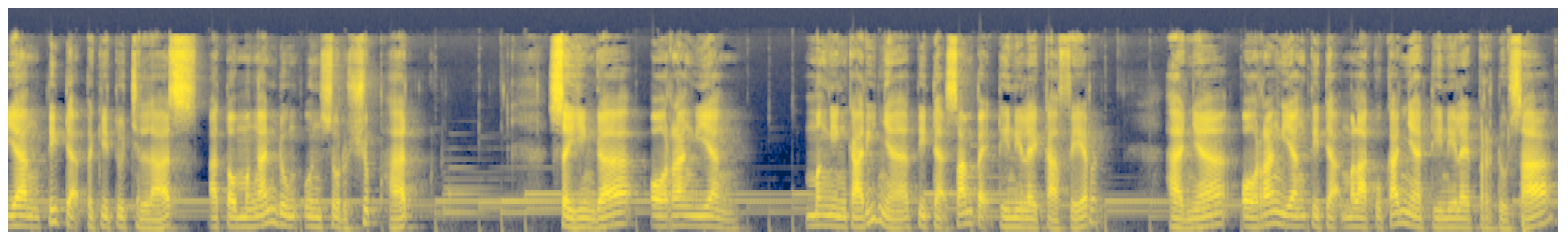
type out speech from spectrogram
yang tidak begitu jelas atau mengandung unsur syubhat sehingga orang yang mengingkarinya tidak sampai dinilai kafir hanya orang yang tidak melakukannya dinilai berdosa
